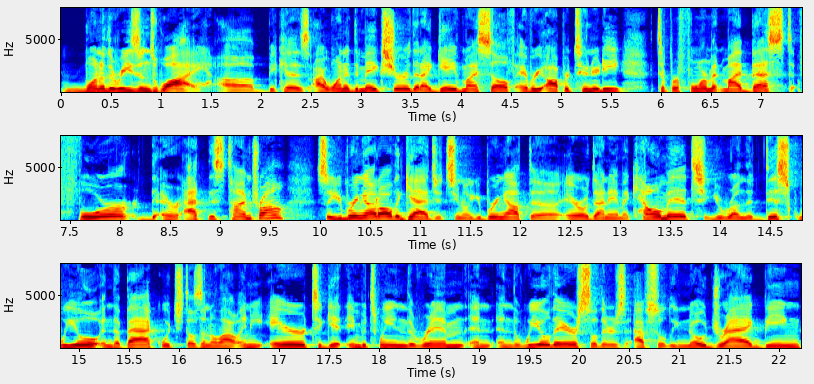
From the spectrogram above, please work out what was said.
one of the reasons why, uh, because I wanted to make sure that I gave myself every opportunity to perform at my best for or at this time trial. So you bring out all the gadgets, you know, you bring out the aerodynamic helmet, you run the disc wheel in the back, which doesn't allow any air to get in between the rim and, and the wheel there. So there's absolutely no drag being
